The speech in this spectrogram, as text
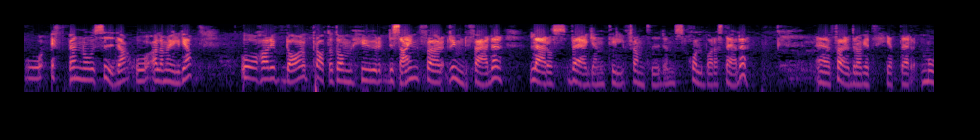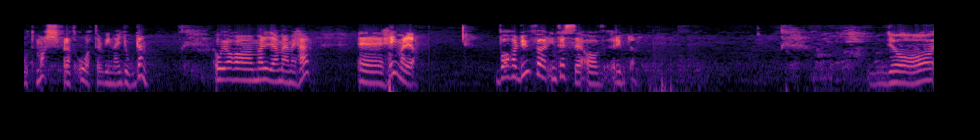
och FN och Sida och alla möjliga och har idag pratat om hur design för rymdfärder lär oss vägen till framtidens hållbara städer. Eh, föredraget heter Mot Mars för att återvinna jorden. Och jag har Maria med mig här. Eh, hej Maria! Vad har du för intresse av rymden? Ja,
